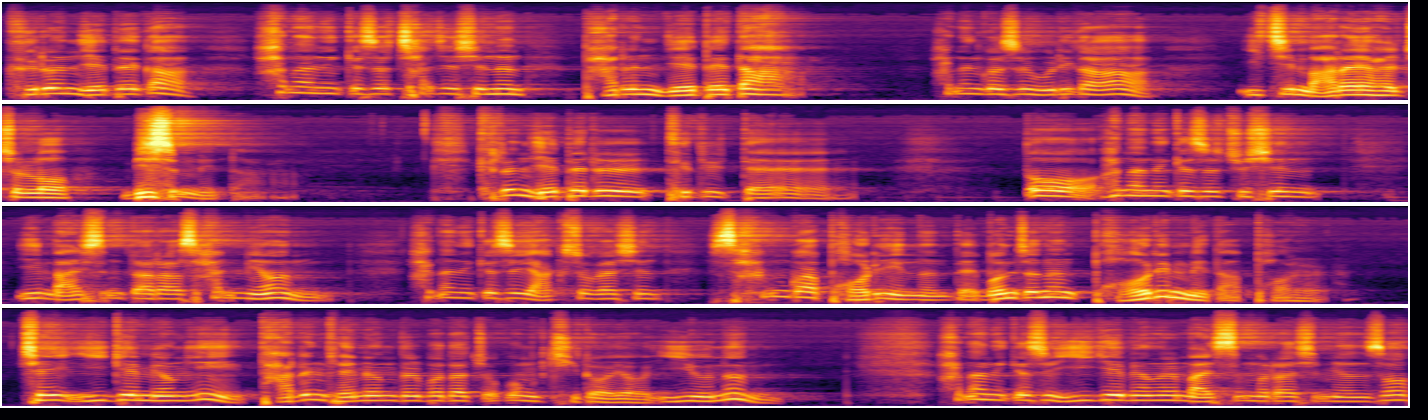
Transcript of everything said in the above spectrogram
그런 예배가 하나님께서 찾으시는 바른 예배다 하는 것을 우리가 잊지 말아야 할 줄로 믿습니다. 그런 예배를 드릴 때 또 하나님께서 주신 이 말씀 따라 살면 하나님께서 약속하신 상과 벌이 있는데 먼저는 벌입니다. 벌. 제 2계명이 다른 계명들보다 조금 길어요. 이유는 하나님께서 2계명을 말씀을 하시면서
